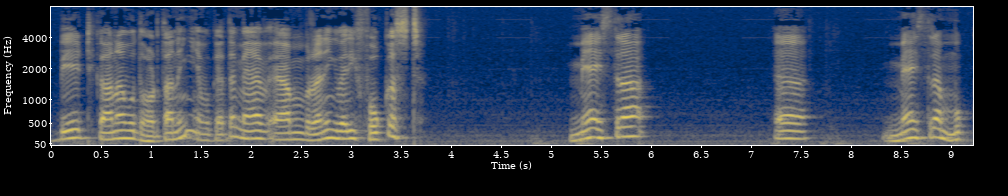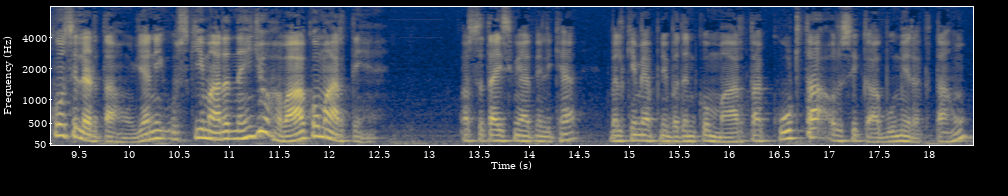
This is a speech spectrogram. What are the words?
बेठिकाना वो दौड़ता नहीं है, वो कहता है मैं I am running very focused मैं इस तरह मैं इस तरह मुक्कों से लड़ता हूँ, यानी उसकी इमारत नहीं जो हवा को मारते हैं। और सताइसवीं आयत में लिखा बल्कि मैं अपने बदन को मारता, कूटता और उसे काबू में रखता हूँ।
